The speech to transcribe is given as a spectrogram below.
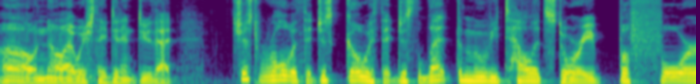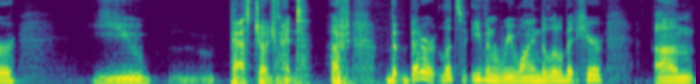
oh no, I wish they didn't do that. Just roll with it. Just go with it. Just let the movie tell its story before you pass judgment. But better, let's even rewind a little bit here. Um,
